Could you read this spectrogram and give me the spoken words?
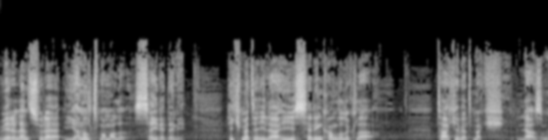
Verilen süre yanıltmamalı seyredeni. Hikmet-i ilahiyi serin kanlılıkla takip etmek lazım.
